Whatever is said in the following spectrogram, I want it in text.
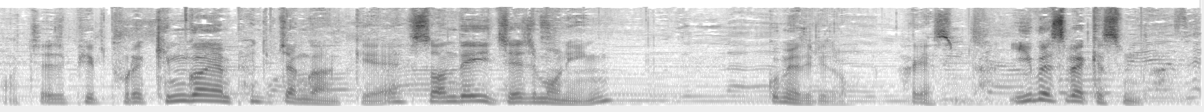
어, 재즈 피플의 김광현 편집장과 함께 Sunday Jazz Morning 꾸며드리도록 하겠습니다. 2부에서 뵙겠습니다.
